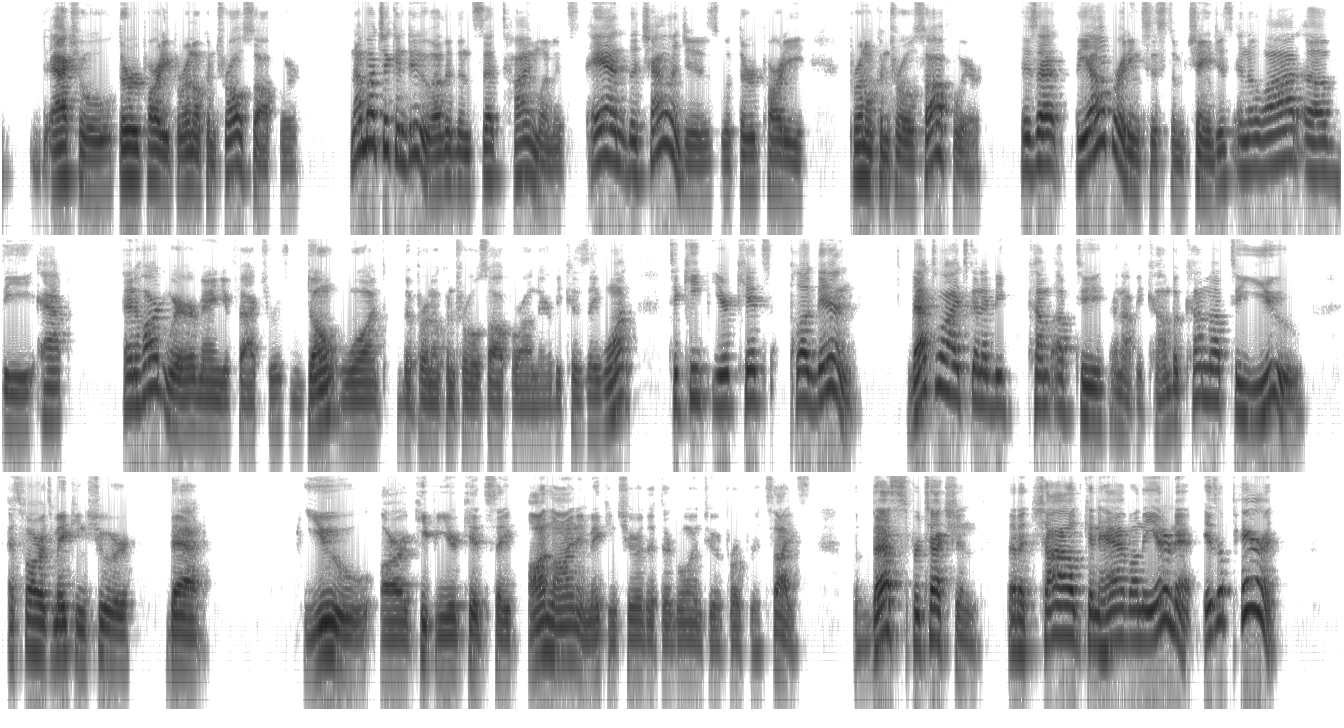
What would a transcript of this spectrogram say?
actual third party parental control software, not much it can do other than set time limits. And the challenges with third party parental control software is that the operating system changes, and a lot of the app and hardware manufacturers don't want the parental control software on there because they want to keep your kids plugged in. That's why it's going to become up to, or not become, but come up to you as far as making sure that you are keeping your kids safe online and making sure that they're going to appropriate sites. The best protection that a child can have on the internet is a parent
